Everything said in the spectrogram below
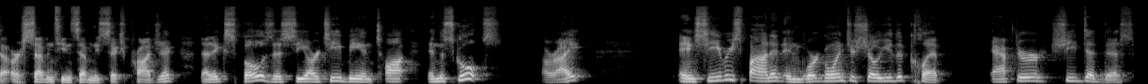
or 1776 project that exposes CRT being taught in the schools. All right. And she responded, and we're going to show you the clip after she did this.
